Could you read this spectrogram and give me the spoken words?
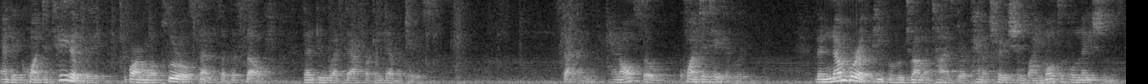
and a quantitatively far more plural sense of the self than do West African devotees. Second, and also quantitatively, the number of people who dramatize their penetration by multiple nations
